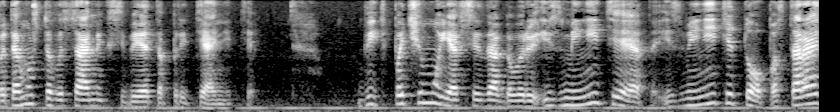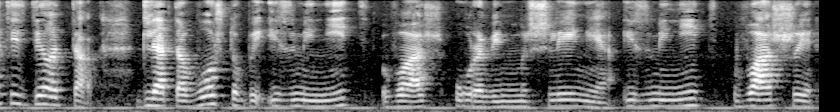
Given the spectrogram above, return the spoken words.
потому что вы сами к себе это притянете. Ведь почему я всегда говорю, измените это, измените то, постарайтесь сделать так, для того, чтобы изменить ваш уровень мышления, изменить ваши,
